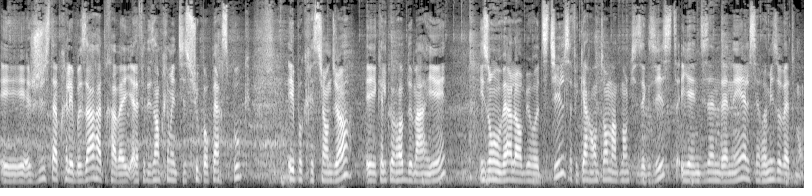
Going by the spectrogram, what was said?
Et juste après les Beaux-Arts, elle, travaillé, elle a fait des imprimés de tissus pour Perspook et pour Christian Dior et quelques robes de mariée. Ils ont ouvert leur bureau de style, ça fait 40 ans maintenant qu'ils existent. Et il y a une dizaine d'années, elle s'est remise aux vêtements.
